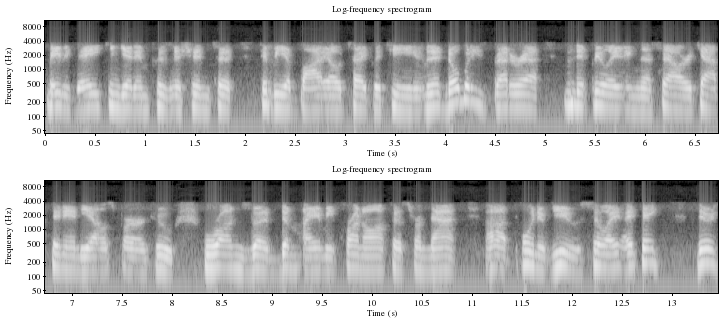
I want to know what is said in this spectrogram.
maybe they can get in position to to be a buyout type of team. Nobody's better at manipulating the salary cap than Andy Elisburg, who runs the the Miami front office from that uh, point of view. So I, I think there's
